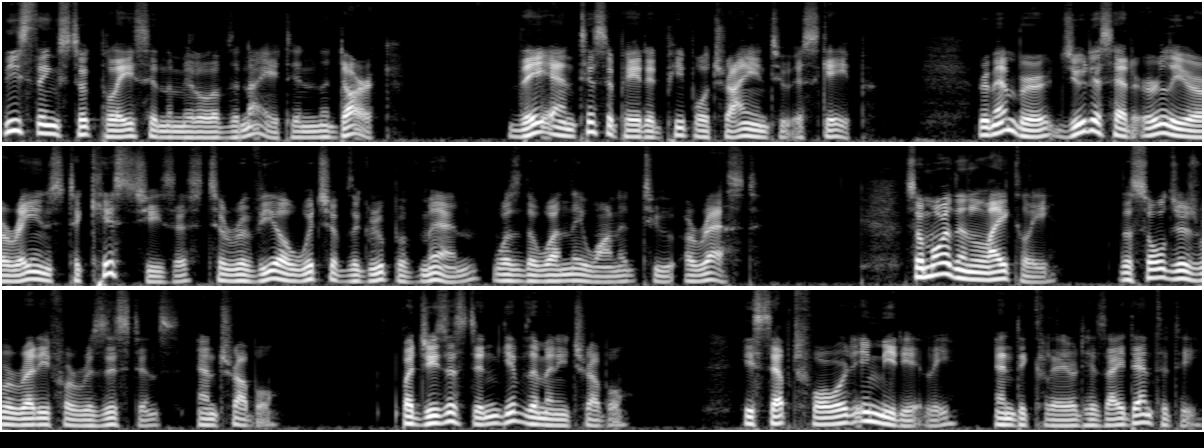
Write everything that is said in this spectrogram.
These things took place in the middle of the night, in the dark. They anticipated people trying to escape. Remember, Judas had earlier arranged to kiss Jesus to reveal which of the group of men was the one they wanted to arrest. So, more than likely, the soldiers were ready for resistance and trouble. But Jesus didn't give them any trouble. He stepped forward immediately and declared his identity.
